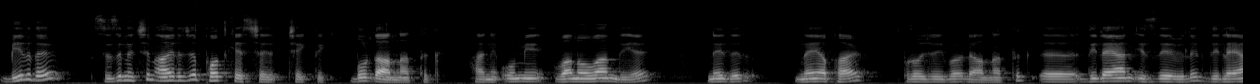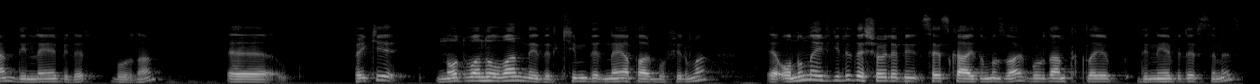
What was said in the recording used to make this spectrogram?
Bir de sizin için ayrıca podcast çe- çektik. Burada anlattık. Hani Umi 101 diye nedir, ne yapar projeyi böyle anlattık. Ee, dileyen izleyebilir, dileyen dinleyebilir buradan. Ee, peki Node 101 nedir, kimdir, ne yapar bu firma? E, onunla ilgili de şöyle bir ses kaydımız var. Buradan tıklayıp dinleyebilirsiniz.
